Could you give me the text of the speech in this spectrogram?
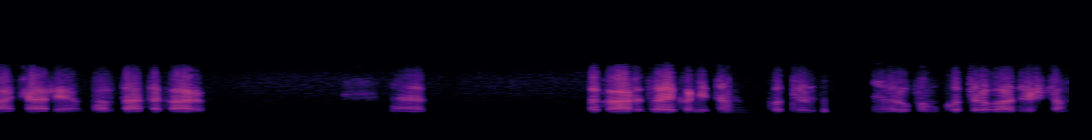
आचार्य भवता तकार तकारद्वयघटितं कुत्र, रूपं कुत्र वा दृष्टम्?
